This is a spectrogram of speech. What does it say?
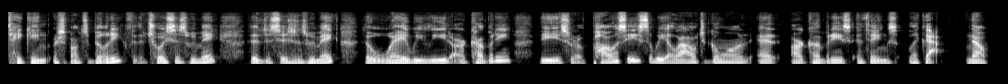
taking responsibility for the choices we make, the decisions we make, the way we lead our company, the sort of policies that we allow to go on at our companies, and things like that. Now,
